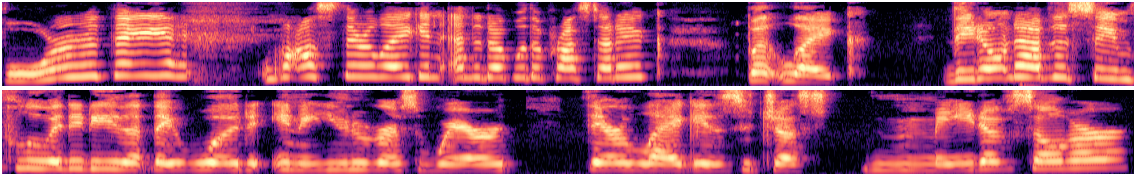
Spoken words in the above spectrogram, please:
they lost their leg and ended up with a prosthetic, but like they don't have the same fluidity that they would in a universe where their leg is just made of silver.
